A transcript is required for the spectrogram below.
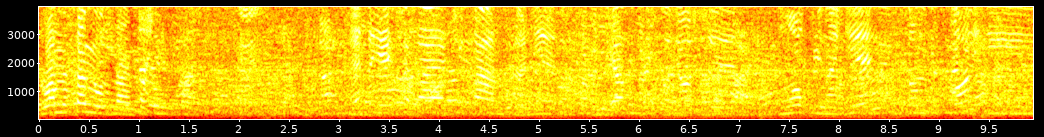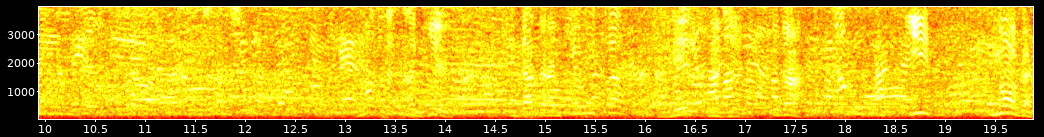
Главное, сами узнаем, то, что не знаем. Это есть такая чеканка. Не, такой материал, который кладешь э, мокрый на гель, тонкий слой и... Жесткость на гель всегда гарантируется две недели. Сюда. И ноготь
